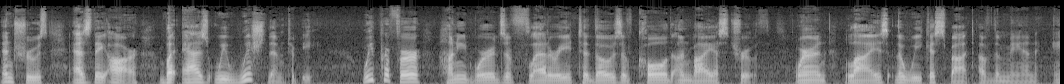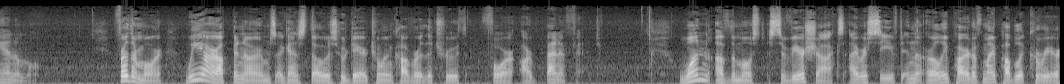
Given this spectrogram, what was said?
and truths as they are, but as we wish them to be. We prefer honeyed words of flattery to those of cold, unbiased truth wherein lies the weakest spot of the man animal. Furthermore, we are up in arms against those who dare to uncover the truth for our benefit. One of the most severe shocks I received in the early part of my public career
